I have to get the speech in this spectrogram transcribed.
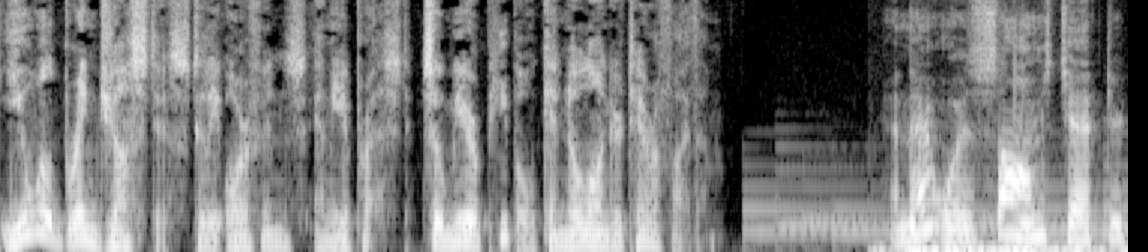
You will bring justice to the orphans and the oppressed, so mere people can no longer terrify them. And that was Psalms chapter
